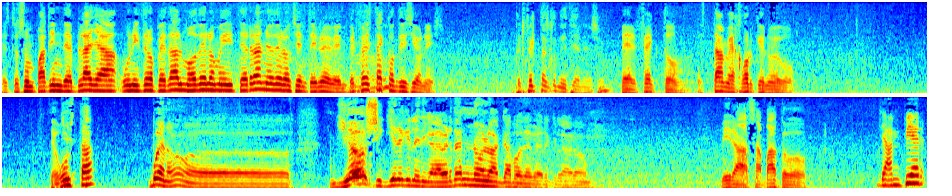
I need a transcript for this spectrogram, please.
Esto es un patín de playa, un hidropedal modelo mediterráneo del 89, en perfectas condiciones. Perfectas condiciones, ¿eh? Perfecto, está mejor que nuevo. ¿Te gusta? Bueno, eh, yo, si quiere que le diga la verdad, no lo acabo de ver, claro. Mira, Zapato, Jean-Pierre,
